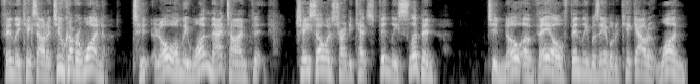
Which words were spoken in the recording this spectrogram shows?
Finlay kicks out at two. Cover one, two. Oh, only one that time. Chase Owens tried to catch Finlay slipping. To no avail, Finlay was able to kick out at one.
